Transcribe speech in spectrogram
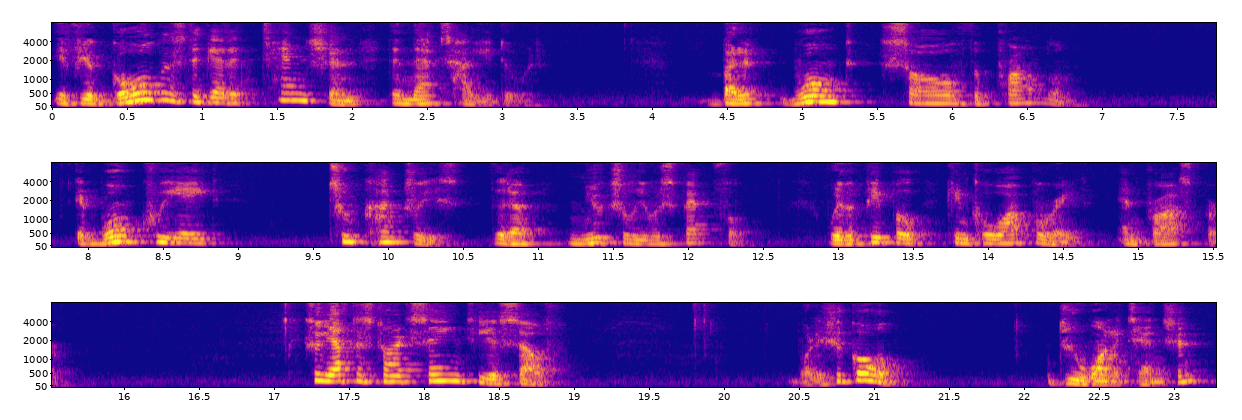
if your goal is to get attention, then that's how you do it. But it won't solve the problem. It won't create two countries that are mutually respectful, where the people can cooperate and prosper. So you have to start saying to yourself, what is your goal? Do you want attention?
